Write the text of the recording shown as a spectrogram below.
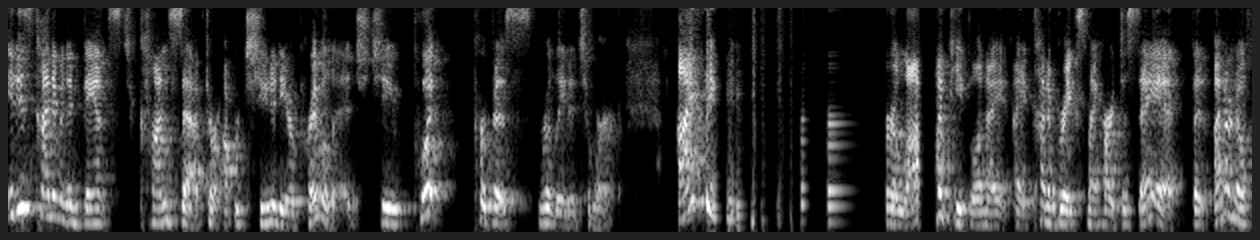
it is kind of an advanced concept or opportunity or privilege to put purpose related to work. I think for, a lot of people, and I, I, it kind of breaks my heart to say it, but I don't know if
